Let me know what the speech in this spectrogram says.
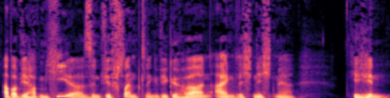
aber wir haben hier, sind wir Fremdlinge. Wir gehören eigentlich nicht mehr hierhin.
